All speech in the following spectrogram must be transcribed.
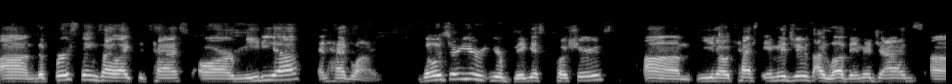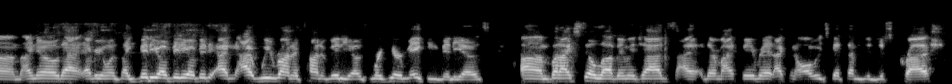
Um, the first things I like to test are media and headlines. Those are your, your biggest pushers. Um, you know, test images. I love image ads. Um, I know that everyone's like video, video, video, and I, we run a ton of videos. We're here making videos, um, but I still love image ads. I, they're my favorite. I can always get them to just crush.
